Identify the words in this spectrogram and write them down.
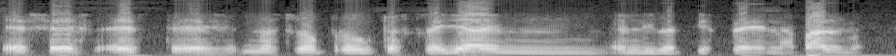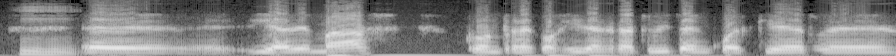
Ese es, este es nuestro producto estrella en, Liberty Express en La Palma. Eh, y además con recogida gratuita en cualquier eh,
